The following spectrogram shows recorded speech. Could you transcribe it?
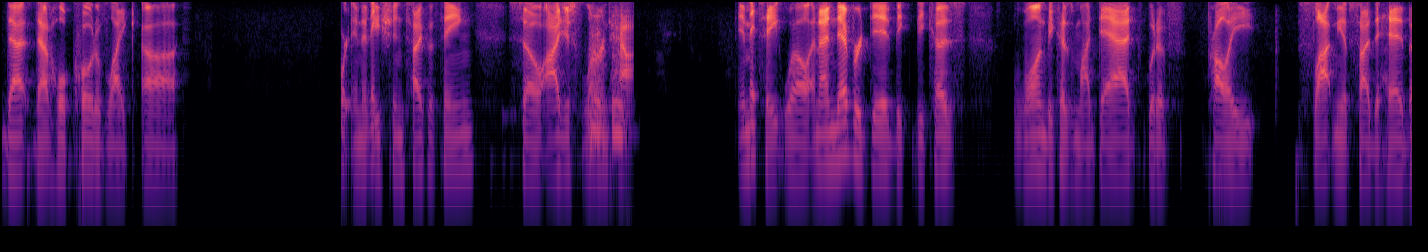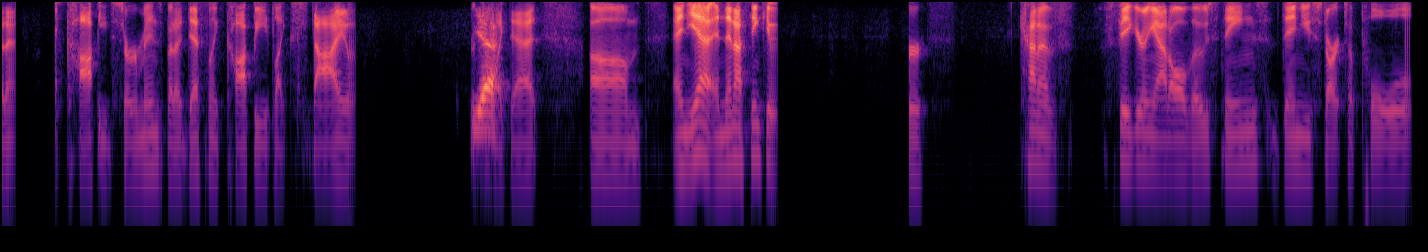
that that whole quote of like uh or innovation type of thing so i just learned mm-hmm. how imitate well and i never did be- because one because my dad would have probably slapped me upside the head but i copied sermons but i definitely copied like style yeah like that um and yeah, and then I think it kind of figuring out all those things, then you start to pull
